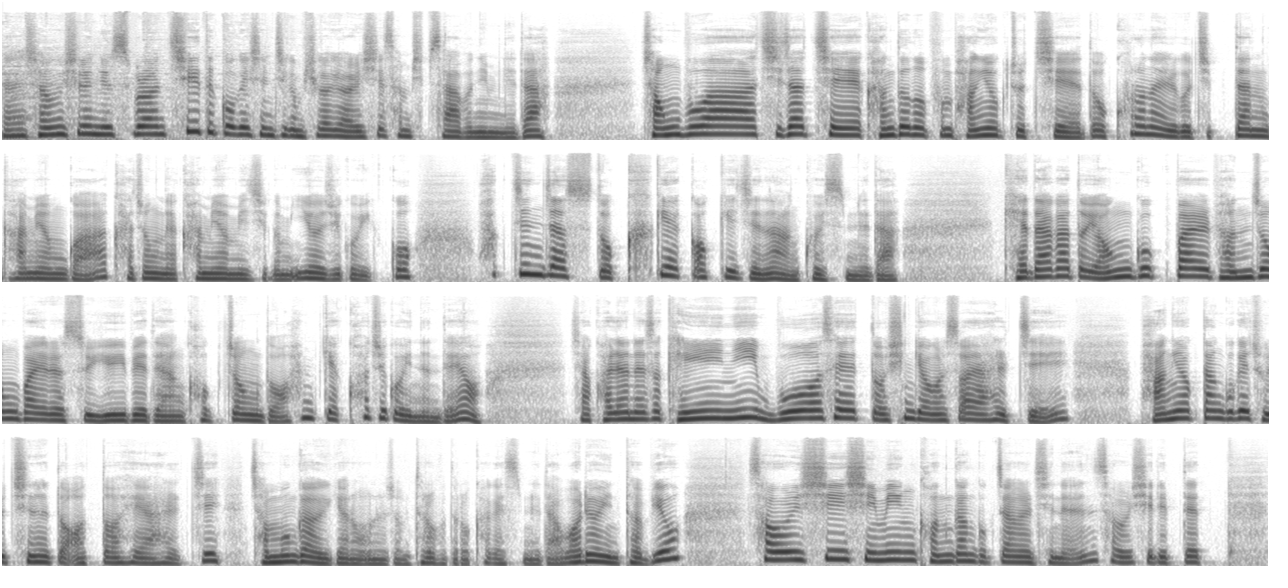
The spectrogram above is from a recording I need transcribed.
네, 정용실의 뉴스 브런치 듣고 계신 지금 시각 10시 34분입니다. 정부와 지자체의 강도 높은 방역 조치에도 코로나19 집단 감염과 가족 내 감염이 지금 이어지고 있고 확진자 수도 크게 꺾이지는 않고 있습니다. 게다가 또 영국발 변종 바이러스 유입에 대한 걱정도 함께 커지고 있는데요. 자, 관련해서 개인이 무엇에 또 신경을 써야 할지, 방역 당국의 조치는 또 어떠해야 할지 전문가 의견을 오늘 좀 들어보도록 하겠습니다. 월요 인터뷰 서울시 시민 건강국장을 지낸 서울시립대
